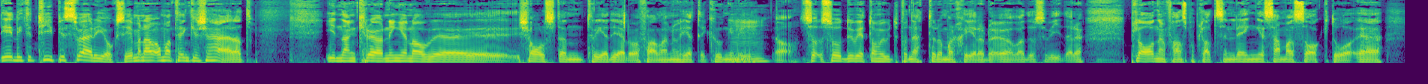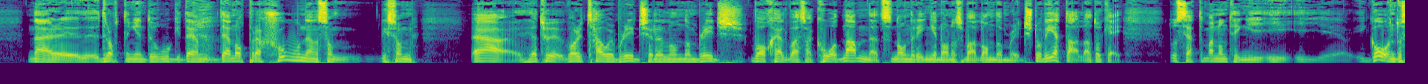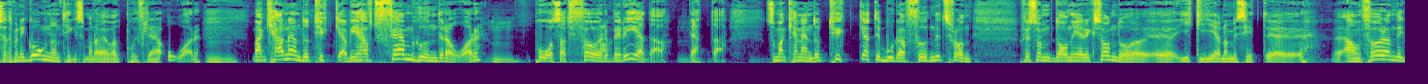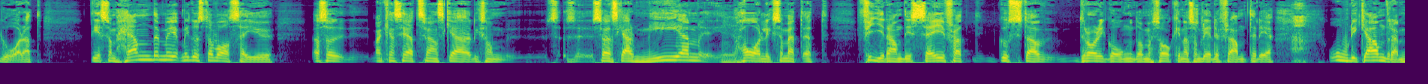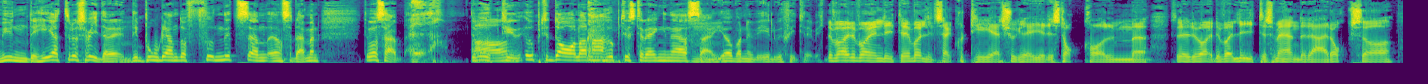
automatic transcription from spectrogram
det är lite typiskt Sverige också. Jag menar om man tänker så här att innan kröningen av uh, Charles den tredje eller vad fan han nu heter, kungen mm. i, ja, så, så, du vet de var ute på nätter och marscherade och övade och så vidare. Planen fanns på platsen länge, samma sak då. Uh, när drottningen dog, den, den operationen som liksom jag tror var det Tower Bridge eller London Bridge var själva så kodnamnet. Så någon ringer någon och så bara London Bridge. Då vet alla att okej, okay, då sätter man någonting i, i, i, igång. Då sätter man igång någonting som man har övat på i flera år. Mm. Man kan ändå tycka, vi har haft 500 år mm. på oss att förbereda mm. detta. Så man kan ändå tycka att det borde ha funnits från, för som Dan Eriksson då eh, gick igenom i sitt eh, anförande igår, att det som händer med, med Gustav Vasa är ju, alltså man kan säga att svenska liksom, svenska armén har liksom ett, ett firande i sig för att Gustav drar igång de sakerna som leder fram till det. Olika andra myndigheter och så vidare. Mm. Det borde ändå funnits en, en sådär, men det var så här, äh. Det var ja. upp, till, upp till Dalarna, upp till Strängnäs, mm. gör vad ni vill, vi skiter i det. Det var, det var en lite, det var lite så här kortege och grejer i Stockholm. Så det, var, det var lite som hände där också.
